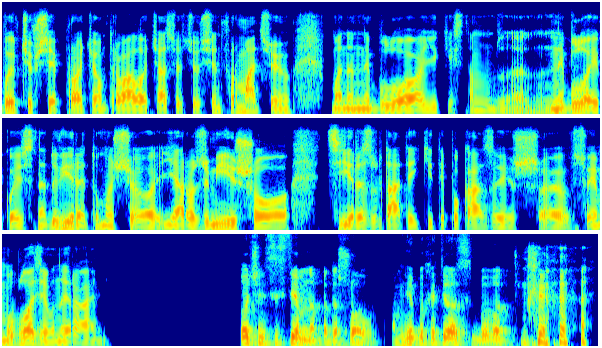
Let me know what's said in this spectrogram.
вивчивши протягом тривалого часу цю всю інформацію, в мене не було якихось там е, не було якоїсь недовіри, тому що я розумію, що ці результати, які ти показуєш е, в своєму блозі, вони реальні. Очень системно подошел. А мне бы хотелось бы вот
